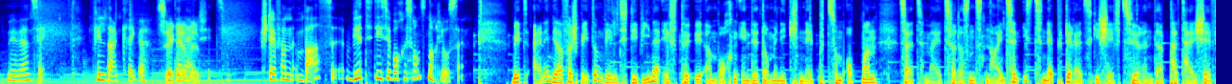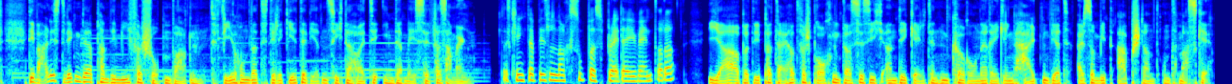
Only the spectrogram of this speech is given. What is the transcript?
Wir werden sehen. Vielen Dank, Gregor, Sehr für deine gerne. Einschätzung. Stefan, was wird diese Woche sonst noch los sein? Mit einem Jahr Verspätung wählt die Wiener FPÖ am Wochenende Dominik Nepp zum Obmann. Seit Mai 2019 ist Nepp bereits geschäftsführender Parteichef. Die Wahl ist wegen der Pandemie verschoben worden. 400 Delegierte werden sich da heute in der Messe versammeln. Das klingt ein bisschen nach Superspreader-Event, oder? Ja, aber die Partei hat versprochen, dass sie sich an die geltenden Corona-Regeln halten wird, also mit Abstand und Maske.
